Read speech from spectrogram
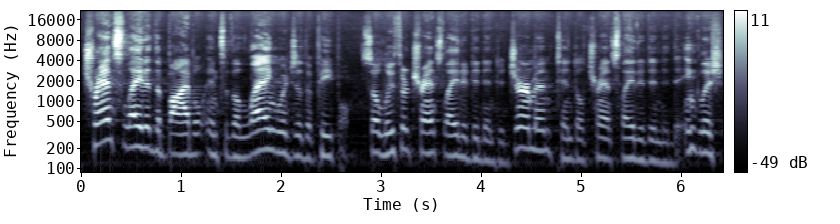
translated the Bible into the language of the people. So Luther translated it into German, Tyndale translated it into English,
